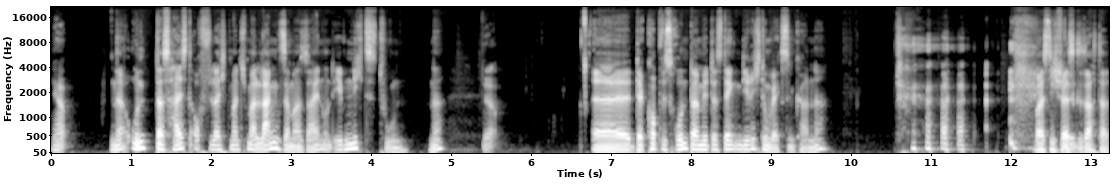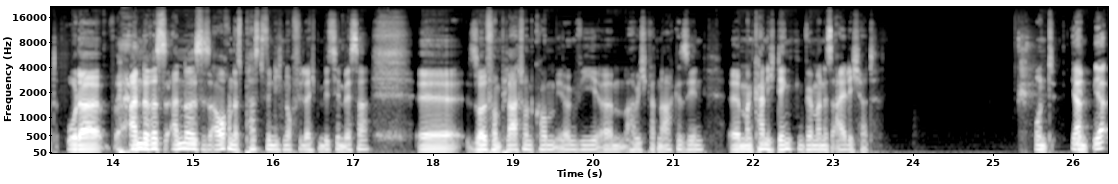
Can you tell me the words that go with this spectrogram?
Ja. Ne? Und das heißt auch vielleicht manchmal langsamer sein und eben nichts tun. Ne? Ja. Äh, der Kopf ist rund, damit das Denken die Richtung wechseln kann, ne? Weiß nicht, wer es gesagt hat. Oder anderes, anderes ist auch, und das passt, finde ich, noch vielleicht ein bisschen besser, äh, soll von Platon kommen irgendwie, ähm, habe ich gerade nachgesehen. Äh, man kann nicht denken, wenn man es eilig hat. Und ja, in, ja.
